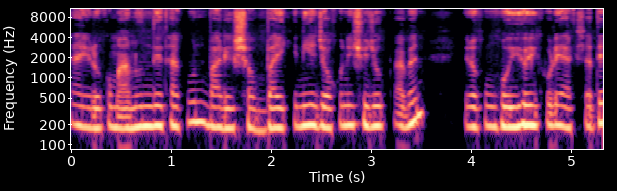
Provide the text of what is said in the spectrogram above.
হ্যাঁ এরকম আনন্দে থাকুন, বাড়ির সবাইকে নিয়ে যখনই সুযোগ পাবেন, এরকম হই হই করে একসাথে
